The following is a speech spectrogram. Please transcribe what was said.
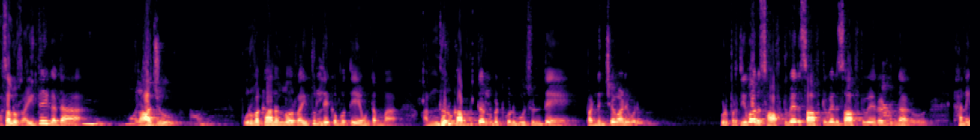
అసలు రైతే కదా. రాజు. పూర్వకాలంలో రైతులు లేకపోతే ఏమిటమ్మా? అందరూ కంప్యూటర్లు పెట్టుకొని కూర్చుంటే పండించేవాడేవాడు ఇప్పుడు ప్రతివారు సాఫ్ట్వేర్ సాఫ్ట్వేర్ సాఫ్ట్వేర్ అంటున్నారు. కానీ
